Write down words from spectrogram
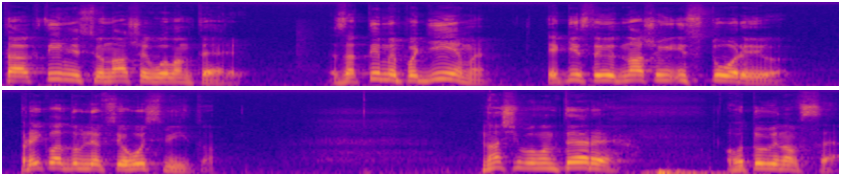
та активністю наших волонтерів. За тими подіями, які стають нашою історією, прикладом для всього світу. Наші волонтери готові на все,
